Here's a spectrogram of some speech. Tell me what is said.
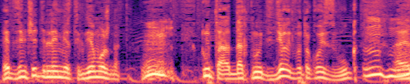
Это замечательное место, где можно круто отдохнуть, сделать вот такой звук, э,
